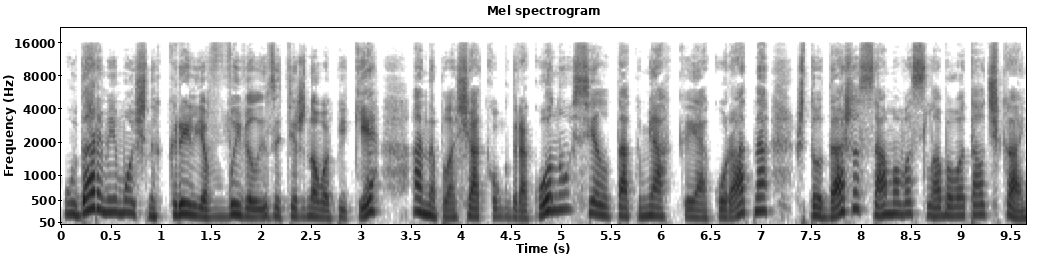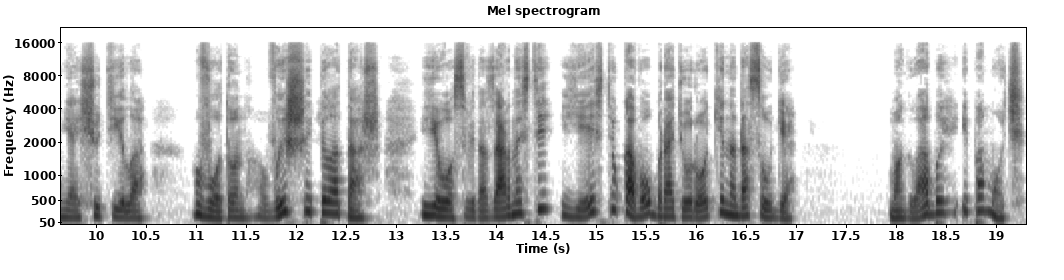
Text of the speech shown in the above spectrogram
ударами мощных крыльев вывел из затяжного пике, а на площадку к дракону сел так мягко и аккуратно, что даже самого слабого толчка не ощутила. Вот он, высший пилотаж — его светозарности есть у кого брать уроки на досуге. Могла бы и помочь.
